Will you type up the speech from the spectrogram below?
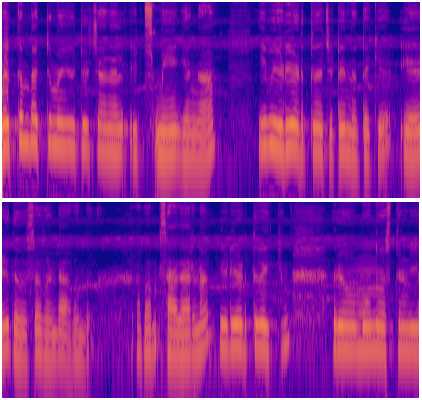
Welcome back to my YouTube channel. It's me Ganga. ഈ വീഡിയോ എടുത്തു വെച്ചിട്ട് ഇന്നത്തേക്ക് ഏഴ് ദിവസം കൊണ്ടാവുന്നു. അപ്പം സാധാരണ വീഡിയോ എടുത്ത് വയ്ക്കും ഒരു മൂന്ന് ദിവസത്തിനുള്ളിൽ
